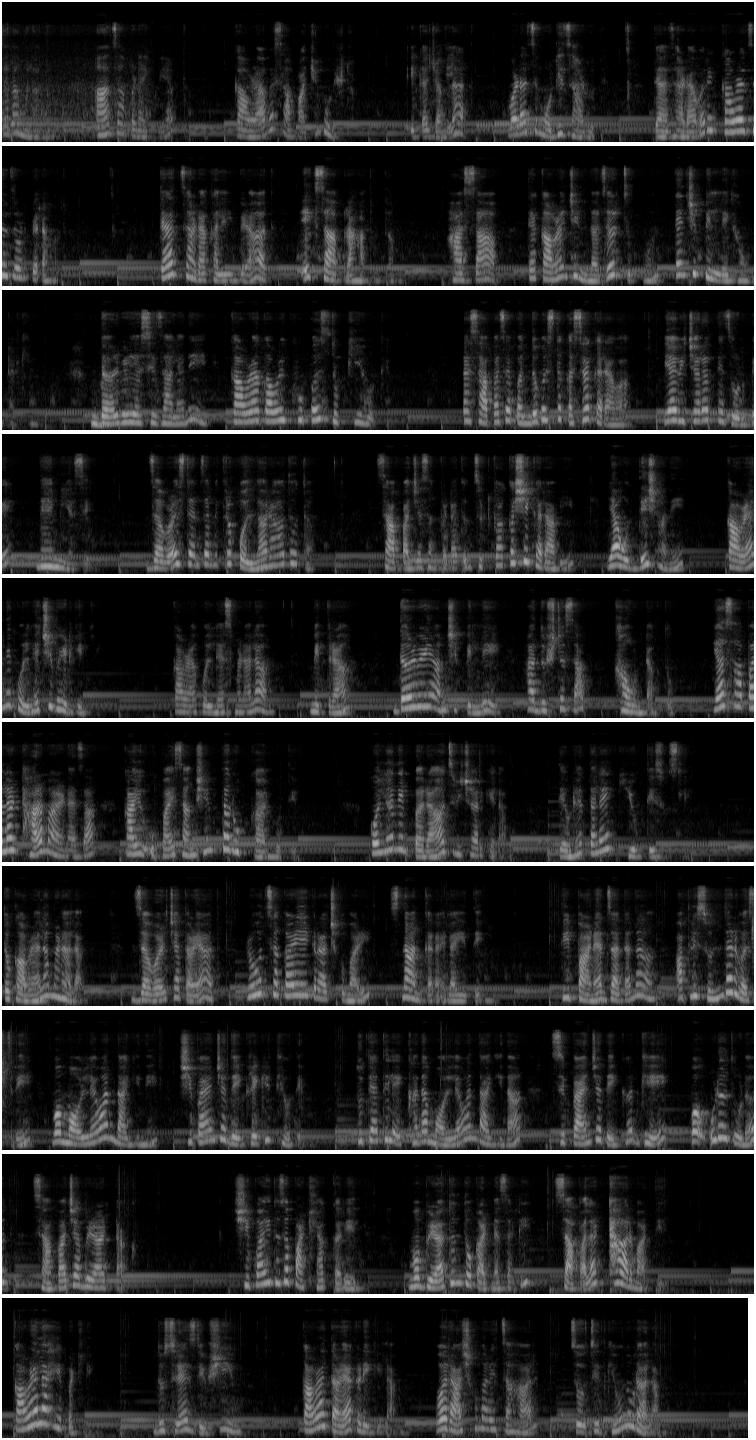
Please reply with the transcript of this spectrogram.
चला मुलांनो आज आपण ऐकूया कावळा व सापाची गोष्ट. एका जंगलात वडाचे मोठी झाड होते. त्या झाडावर एक कावळ्याचे जोडपे राहत होते. त्याच झाडाखालील बिळात एक साप राहत होता. हा साप त्या कावळ्यांची नजर चुकवून त्यांची पिल्ले खाऊन टाकली. दरवेळी असे झाल्याने कावळा कावळी खूपच दुःखी होते. त्या सापाचा बंदोबस्त कसा करावा? या विचारात ते जोडपे नेहमी असे. जवळच त्यांचा मित्र कोल्हा राहत होता. सापाच्या संकटातून सुटका कशी करावी? या उद्देशाने कावळ्याने कोल्ह्याची भेट घेतली. कावळा कोल्ह्यास म्हणाला मित्रा दरवेळी आमची पिल्ले हा दुष्ट साप खाऊन टाकतो. या सापाला ठार मारण्याचा काही उपाय सांगशील तर उपकार होतील. कोल्ह्याने बराच विचार केला. तेवढ्यात त्याला एक युक्ती सुचली. तो कावळ्याला म्हणाला जवळच्या तळ्यात रोज सकाळी एक राजकुमारी स्नान करायला येते. ती पाण्यात जाताना आपली सुंदर वस्त्रे व मौल्यवान दागिने शिपायांच्या देखरेखीत ठेवते. तू त्यातील एखादा मौल्यवान दागिना शिपायांच्या देखत घे व उडत उडत सापाच्या बिळात टाक. शिपाई तुझा पाठलाग करेल व बिळातून तो काढण्यासाठी सापाला ठार मारतील. कावळ्याला हे पटले. दुसऱ्याच दिवशी कावळा तळ्याकडे गेला व राजकुमारीचा हार चोचीत घेऊन उडाला.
